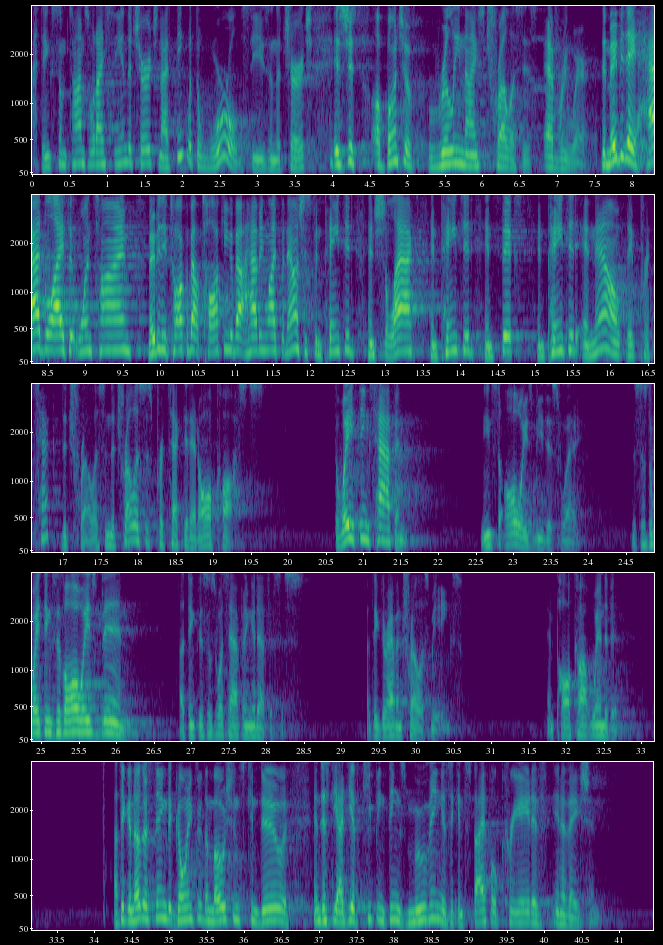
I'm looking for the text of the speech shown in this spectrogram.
I think sometimes what I see in the church, and I think what the world sees in the church, is just a bunch of really nice trellises everywhere. That maybe they had life at one time, maybe they talk about talking about having life, but now it's just been painted and shellacked and painted and fixed and painted, and now they protect the trellis, and the trellis is protected at all costs. The way things happen needs to always be this way. This is the way things have always been. I think this is what's happening at Ephesus. I think they're having trellis meetings. And Paul caught wind of it. I think another thing that going through the motions can do, and just the idea of keeping things moving, is it can stifle creative innovation.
